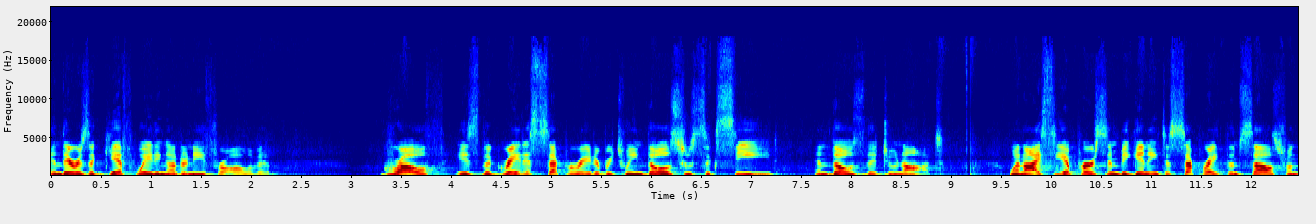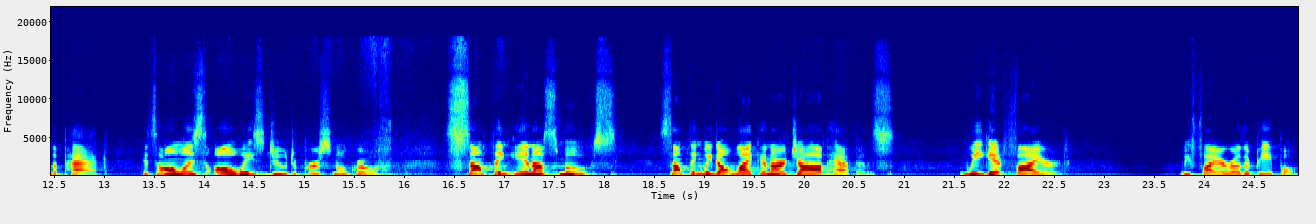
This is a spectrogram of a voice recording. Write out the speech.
and there is a gift waiting underneath for all of it. Growth is the greatest separator between those who succeed and those that do not. When I see a person beginning to separate themselves from the pack, it's almost always due to personal growth. Something in us moves. Something we don't like in our job happens. We get fired. We fire other people.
